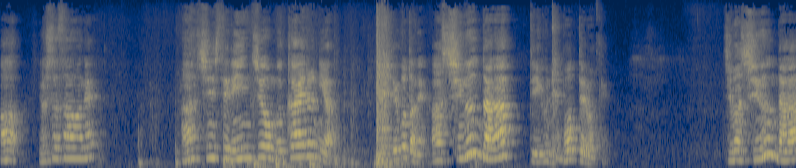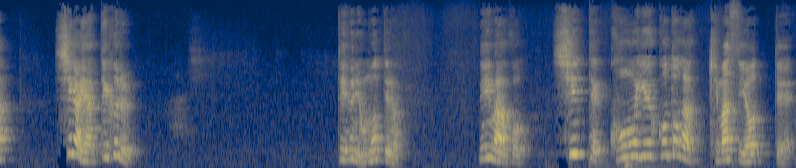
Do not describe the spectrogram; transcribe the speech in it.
あ吉田さんはね安心して臨終を迎えるにはっていうことはねあ死ぬんだなっていうふうに思ってるわけ。自分は死ぬんだな死がやってくる。っていうふうに思ってるわけ。で今はこう死ってこういうことが来ますよって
